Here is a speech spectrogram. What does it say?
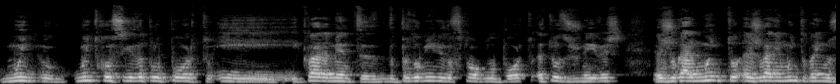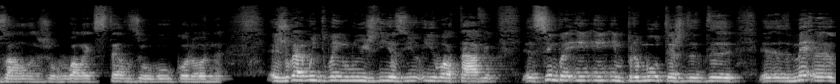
muito, muito conseguida pelo Porto e, e claramente de predomínio do futebol do Porto a todos os níveis, a, jogar muito, a jogarem muito bem os alas, o Alex Telles, o, o Corona, a jogar muito bem o Luís Dias e, o- e o Otávio, sempre em, em- em permutas de, de- de eh,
